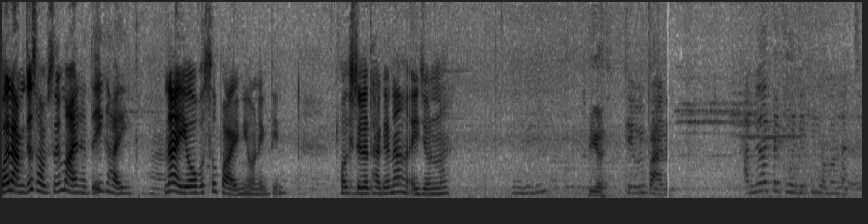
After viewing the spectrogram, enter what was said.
বল আমি তো সবসময় মায়ের হাতেই খাই। না এ অবশ্য পাইনি অনেকদিন। হস্টেলে থাকে না এই জন্য। ঠিক আছে। কেউই পায় না। আমিও একটা খেয়ে দেখি কেমন লাগছে।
